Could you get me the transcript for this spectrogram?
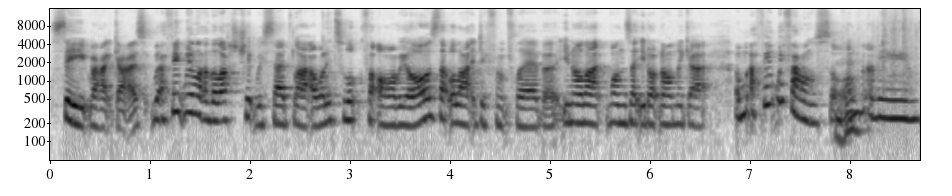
see? Right, guys. I think we like the last trip we said like I wanted to look for Oreos that were like a different flavour. You know, like ones that you don't normally get. And I think we found some. Mm-hmm. I mean.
